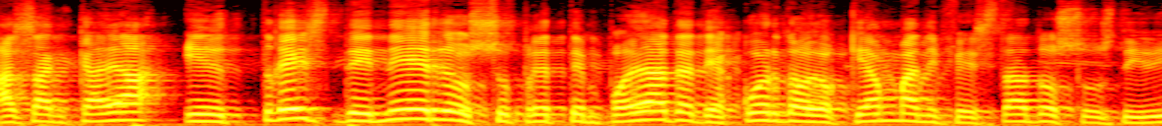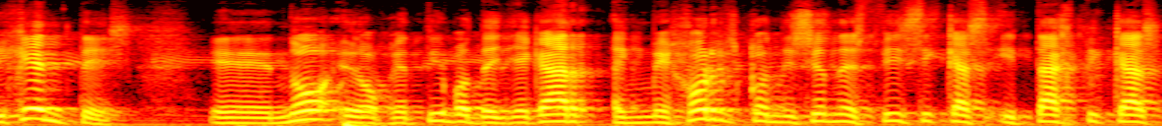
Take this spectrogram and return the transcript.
arrancará el 3 de enero su pretemporada de acuerdo a lo que han manifestado sus dirigentes. Eh, no el objetivo de llegar en mejores condiciones físicas y tácticas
